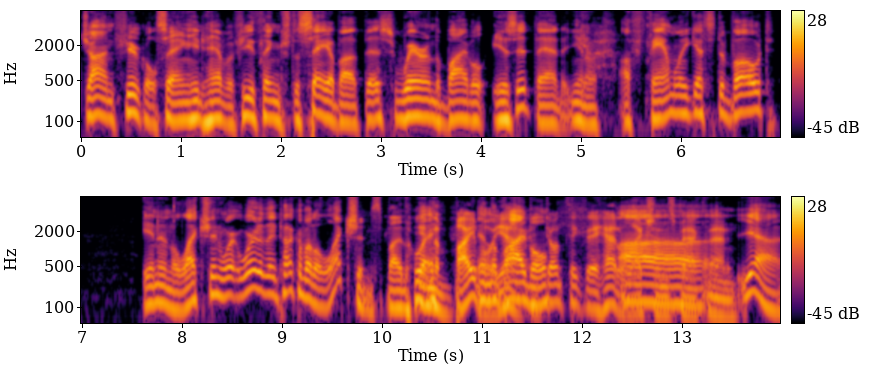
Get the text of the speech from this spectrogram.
John Fugelsang he'd have a few things to say about this, where in the Bible is it that, you know, a family gets to vote in an election? Where, where do they talk about elections, by the way? in the Bible, In the yeah. Bible. I don't think they had elections back Uh, then. Yeah.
